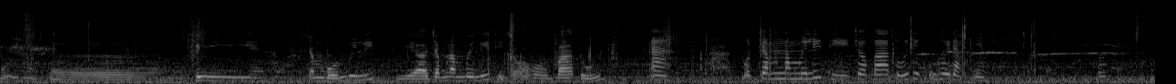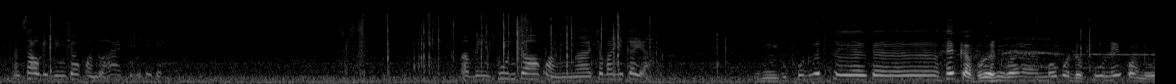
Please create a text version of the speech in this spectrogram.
mỗi một uh, phi 140 lít thì uh, 150 lít thì cho 3 túi À 150 lít thì cho 3 túi thì cũng hơi đặc nhỉ vâng. Lần sau thì mình cho khoảng độ 2 túi thì đẹp Và mình phun cho khoảng à, cho bao nhiêu cây ạ? thì mình cũng phun ướt hết cả vườn coi là mỗi một đợt phun hết khoảng độ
